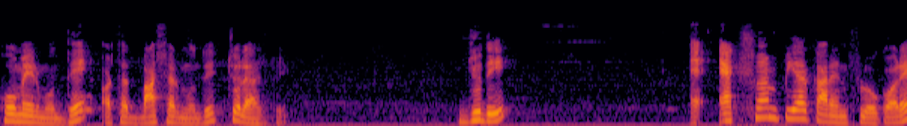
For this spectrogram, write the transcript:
হোমের মধ্যে, অর্থাৎ বাসার মধ্যে চলে আসবে। যদি একশো অ্যাম্পিয়ার কারেন্ট ফ্লো করে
